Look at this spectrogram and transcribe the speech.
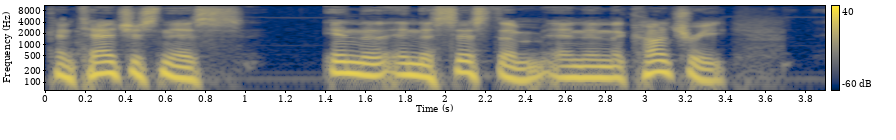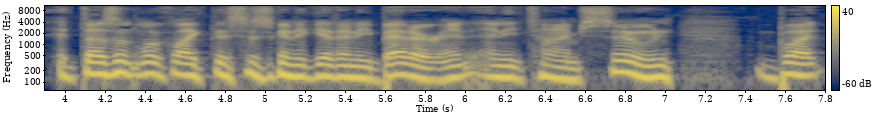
contentiousness in the in the system and in the country. It doesn't look like this is going to get any better anytime soon. But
